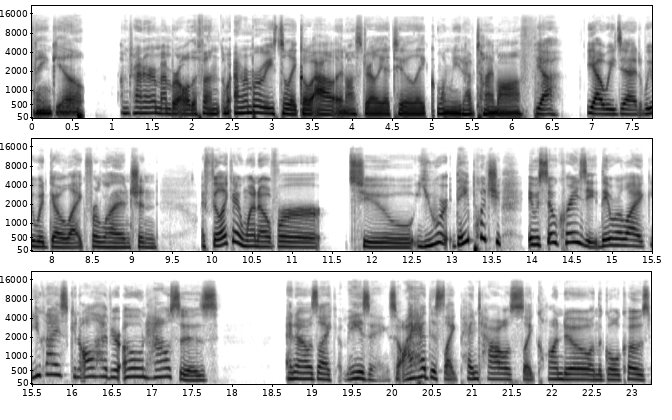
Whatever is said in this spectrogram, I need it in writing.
Thank you. I'm trying to remember all the fun. I remember we used to like go out in Australia too, like when we'd have time off. Yeah. Yeah, we did. We would go like for lunch and I feel like I went over to you were they put you it was so crazy. They were like, "You guys can all have your own houses." And I was like, "Amazing." So I had this like penthouse like condo on the Gold Coast.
